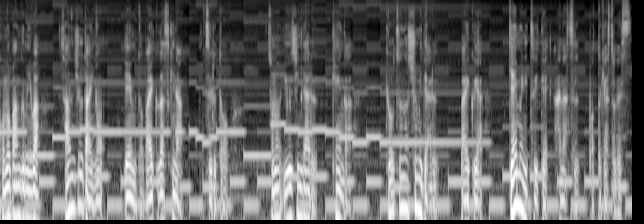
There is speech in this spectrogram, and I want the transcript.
この番組は30代のゲームとバイクが好きなみつるとその友人であるケンが共通の趣味であるバイクやゲームについて話すポッドキャストです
